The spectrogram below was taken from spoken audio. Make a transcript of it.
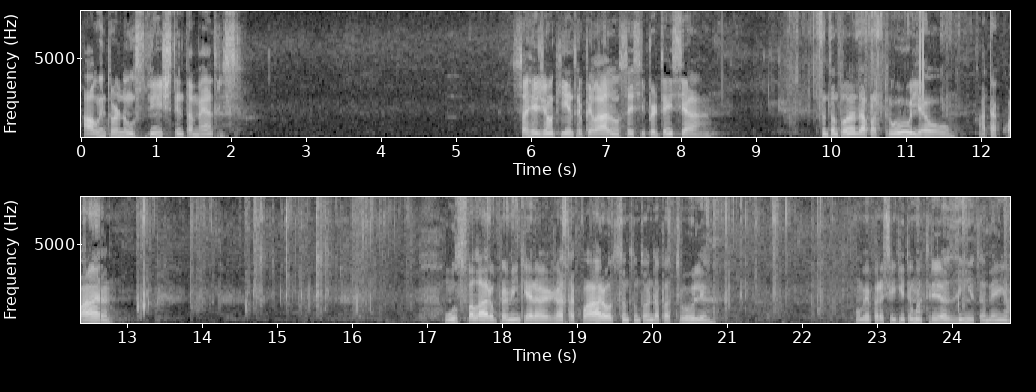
algo em torno de uns 20, 30 metros. Essa região aqui entrepelada, não sei se pertence a Santo Antônio da Patrulha ou Ataquara. Uns falaram para mim que era Jataquara, outros Santo Antônio da Patrulha. Vamos ver, parece que aqui tem uma trilhazinha também, ó.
